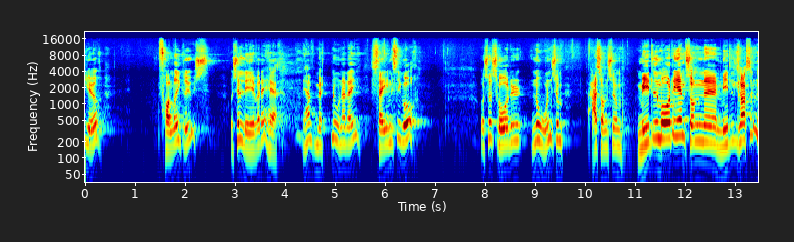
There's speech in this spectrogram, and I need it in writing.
gjør, faller i grus. Og så lever de her. Jeg har møtt noen av dem senest i går. Og så så du noen som er sånn som middelmådige, sånn uh, middelklassen.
